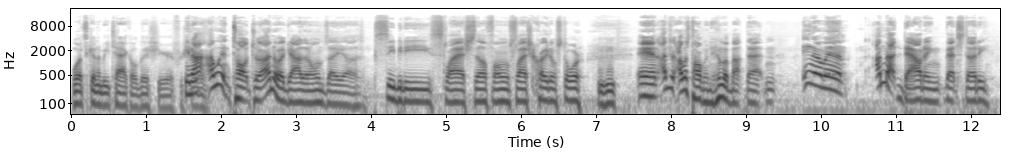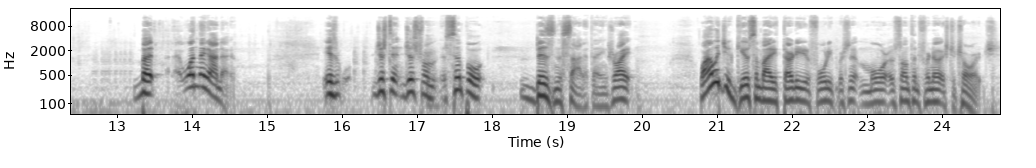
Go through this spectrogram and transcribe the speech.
what's going to be tackled this year for you sure. know, I went and talked to. I know a guy that owns a uh, CBD slash cell phone slash kratom store, mm-hmm. and I, just, I was talking to him about that. And you know, man, I'm not doubting that study, but one thing I know is just in, just from simple business side of things, right? Why would you give somebody thirty to forty percent more of something for no extra charge?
